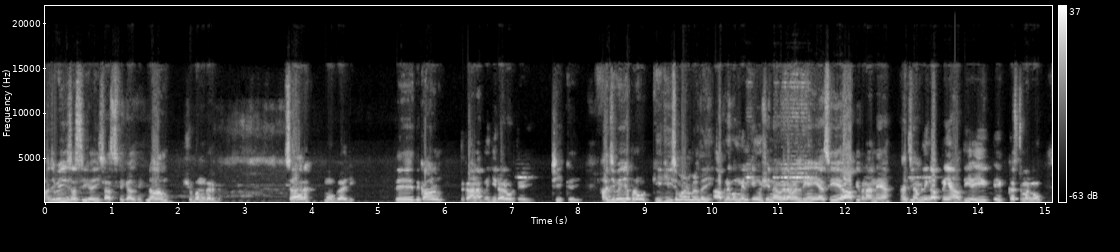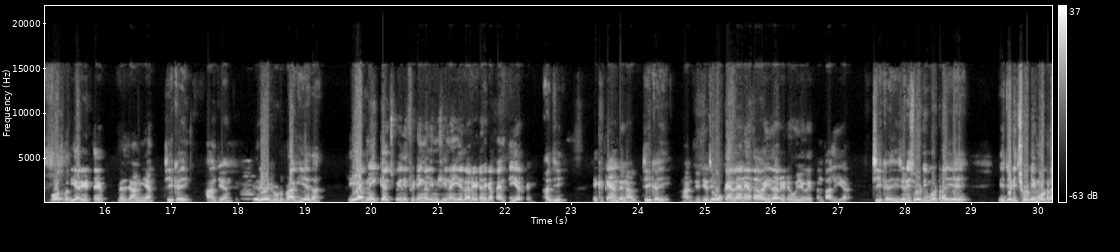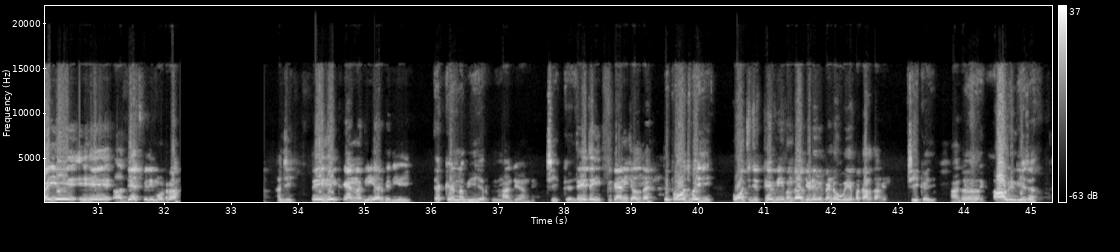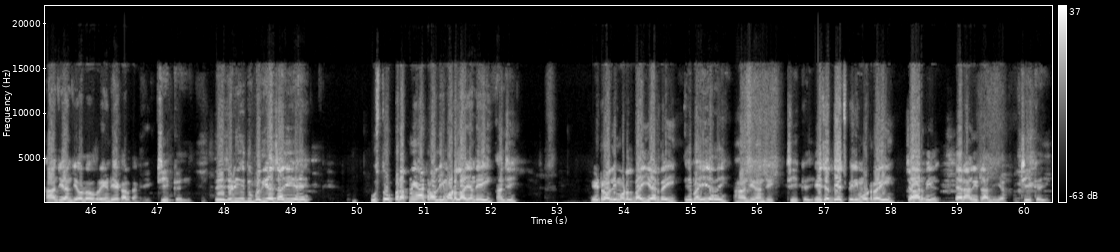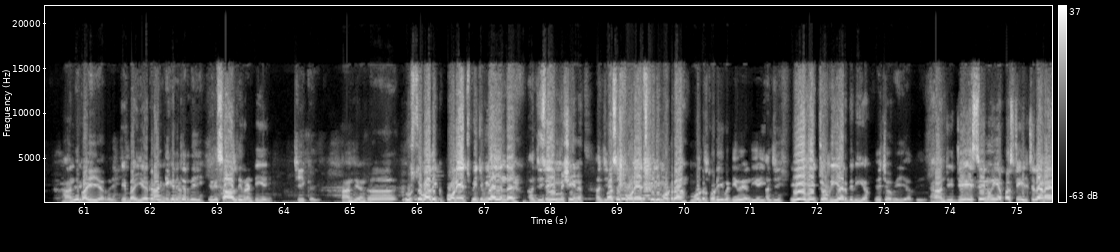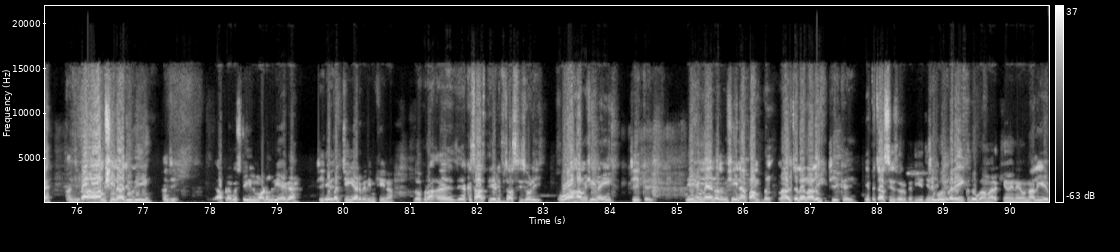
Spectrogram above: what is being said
ਹਾਂਜੀ ਬਾਈ ਜੀ ਸਤਿ ਸ਼੍ਰੀ ਅਕਾਲ ਜੀ। ਸਤਿ ਸ੍ਰੀ ਅਕਾਲ ਜੀ। ਨਾਮ? ਸ਼ੁਭਮ ਗਰਗ। ਸਰ ਮੋਗਾ ਜੀ। ਤੇ ਦੁਕਾਨ? ਦੁਕਾਨ ਆਪਣੀ ਜੀਰਾ ਰੋਡ ਤੇ ਹੈ ਜੀ। ਠੀਕ ਹੈ ਜੀ। ਹਾਂਜੀ ਬਾਈ ਆਪਣੇ ਕੋਲ ਕੀ ਕੀ ਸਮਾਨ ਮਿਲਦਾ ਜੀ? ਆਪਣੇ ਕੋਲ ਮਿਲਕਿੰਗ ਮਸ਼ੀਨਾਂ ਵਗੈਰਾ ਮਿਲਦੀਆਂ ਜੀ ਅਸੀਂ ਇਹ ਆਪ ਹੀ ਬਣਾਉਂਦੇ ਆ ਅਸੈਂਬਲਿੰਗ ਆਪਣੀ ਆਪ ਦੀ ਹੈ ਜੀ। ਇੱਕ ਕਸਟਮਰ ਨੂੰ ਬਹੁਤ ਵਧੀਆ ਰੇਟ ਤੇ ਮਿਲ ਜਾਣਗੀਆਂ। ਠੀਕ ਹੈ ਜੀ। ਹਾਂਜੀ ਹਾਂਜੀ। ਰੇਟ ਰੂਟ ਭਰਾ ਕੀ ਹੈ ਇਹਦਾ? ਇਹ ਆਪਣੀ 1 HP ਦੀ ਫਿਟਿੰਗ ਵਾਲੀ ਮਸ਼ੀਨ ਹੈ ਜੀ ਇਹਦਾ ਰੇਟ ਹੈਗਾ 35000 ਰੁਪਏ। ਹਾਂਜੀ। ਇੱਕ ਕੈਨ ਦੇ ਨਾਲ। ਠੀਕ ਹੈ ਜੀ। ਹਾਂਜੀ ਜੇ ਦੋ ਕੈਨ ਲੈਣੇ ਆ ਤਾਂ ਇਹਦਾ ਰੇਟ ਹੋ ਜਾਏਗਾ ਜੀ 45000 ਠੀਕ ਹੈ ਜੀ। ਜਿਹੜੀ ਛੋਟੀ ਮੋਟਰ ਜੀ ਇਹ? ਇਹ ਜਿਹੜੀ ਛੋਟੀ ਮੋਟਰ ਹੈ ਜੀ, ਇਹ ਇਹ ਅੱਧੇ HP ਦੀ ਮੋਟਰ ਆ। ਹਾਂਜੀ। ਤੇ ਇਹ ਇੱਕ ਕੈਨ 20000 ਰੁਪਏ ਦੀ ਹੈ ਜੀ। ਇੱਕ ਐਨ 20000 ਰੁਪਏ ਦੀ। ਹਾਂਜੀ ਹਾਂਜੀ। ਠੀਕ ਹੈ ਜੀ। ਤੇ ਇਹ ਤੇ ਇੱਕ ਕੈਨ ਹੀ ਚੱਲਦਾ ਹੈ। ਤੇ ਪਹੁੰਚ ਬਾਈ ਜੀ? ਪਹੁੰਚ ਜਿੱਥੇ ਵੀ ਬੰਦਾ ਜਿਹੜੇ ਵੀ ਪਿੰਡ ਹੋਵੇ ਆਪਾਂ ਕਰ ਦਾਂਗੇ। ਠੀਕ ਹੈ ਜੀ। ਹਾਂਜੀ ਹਾਂਜੀ। ਆਲ ਇੰਡੀਆ ਚ? ਹਾਂਜੀ ਹਾਂਜੀ ਆਲ ਓਵਰ ਇੰਡੀਆ ਕਰ ਦਾਂਗੇ ਜੀ। ਠੀਕ ਹੈ ਜੀ। ਤੇ ਜਿਹੜੀ ਇਹ ਤੋਂ ਵਧੀਆ ਚਾ ਜੀ ਇਹ? ਉਸ ਤੋਂ ਉੱਪਰ ਆਪਣੇ ਆ ਟਰਾਲੀ ਮਾਡਲ ਆ ਜਾਂਦੇ ਆ ਜੀ। ਹਾਂਜੀ। ਇਹ ਟਰਾਲੀ ਮਾਡਲ 22000 ਦਾ ਜੀ। ਇਹ 22000 ਜੀ? ਹਾਂਜੀ ਹਾਂਜੀ। ਠੀਕ ਹੈ ਜੀ। ਇਹ ਚ ਅੱਧੇ HP ਦੀ ਮੋਟਰ ਹੈ ਜੀ ਚਾਰ ਵੀਲ ਟਾਇਰਾਂ ਵਾਲੀ ਟਰਾਲੀ ਆ। ਠੀਕ ਹੈ ਜੀ। ਇਹ ਹਾਂਜੀ 22000 ਦਾ ਜੀ। ਇਹ 22000 ਗਾਰੰਟੀ ਕਿੰਨੇ ਚਿਰ ਦੀ? ਇਹਦੀ ਸਾਲ ਦੀ ਵਾਰੰਟੀ ਹੈ ਜੀ। ਠੀਕ ਹੈ ਜੀ। ਹਾਂਜੀ ਹਾਂਜੀ। ਉਸ ਤੋਂ ਬਾਅਦ ਇੱਕ ਪੌਣੇ HP ਚ ਵੀ ਆ ਜਾਂਦਾ ਹੈ। ਸੇਮ ਮਸ਼ੀਨ ਬਸ ਇਹ ਪੌਣੇ HP ਦੀ ਮੋਟਰ ਆ। ਮੋਟਰ ਥੋੜੀ ਵੱਡੀ ਹੋ ਜਾਂਦੀ ਹੈ ਜੀ। ਇਹ ਇਹ 24000 ਰੁਪਏ ਦੀ ਆ। ਇਹ 24000 ਦੀ ਹਾਂਜੀ। ਜੇ ਇਸੇ ਨੂੰ ਹੀ ਆਪਾਂ ਸਟੀਲ ਚ ਲੈਣਾ ਹੈ ਤਾਂ ਆ ਮਸ਼ੀਨ ਆ ਜਾਊਗੀ ਜੀ। ਹਾਂਜੀ। ਆਪਣੇ ਕੋਲ ਸਟੀਲ ਮਾਡਲ ਵੀ ਹੈਗਾ। ਠੀਕ ਇਹ ਹੈ 25000 ਰੁਪਏ ਦੀ ਮਸ਼ੀਨ ਆ। ਲੋ ਭਰਾ ਇੱਕ ਸਸਤੀ ਜਿਹੜੀ 85 ਵਾਲੀ। ਉਹ ਆਹ ਮਸ਼ੀਨ ਜੀ। ਠੀਕ ਹੈ ਜੀ। ਇਹ ਮੈਨੂਅਲ ਮਸ਼ੀਨ ਆ ਪੰਪ ਨਾਲ ਚੱਲਣ ਵਾਲੀ। ਠੀਕ ਹੈ ਜੀ। ਇਹ 8500 ਰੁਪਏ ਦੀ ਹੈ। ਜਿਹਦੇ ਕੋਲ ਘਰੇ ਇੱਕ ਦੋ ਗਾਵਾਂ ਰੱਖੀਆਂ ਹੋਏ ਨੇ ਉਹਨਾਂ ਲਈ ਇਹ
